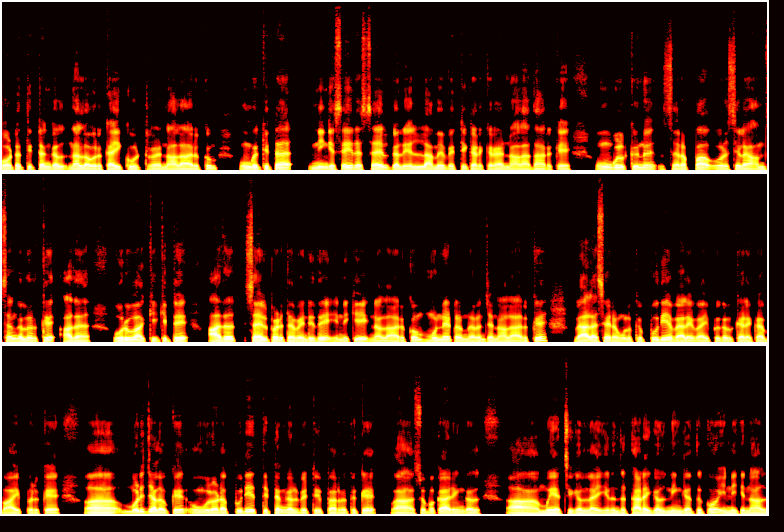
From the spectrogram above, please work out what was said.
போட்ட திட்டங்கள் நல்ல ஒரு கை கூட்டுற நாளாக இருக்கும். உங்ககிட்ட நீங்கள் செய்கிற செயல்கள் எல்லாமே வெற்றி கிடைக்கிற நாளாக தான் இருக்குது உங்களுக்குன்னு சிறப்பாக ஒரு சில அம்சங்கள் இருக்குது அதை உருவாக்கிக்கிட்டு அதை செயல்படுத்த வேண்டியது இன்றைக்கி நல்லா இருக்கும். முன்னேற்றம் நிறைஞ்ச நாளாக இருக்குது வேலை செய்கிறவங்களுக்கு புதிய வேலை வாய்ப்புகள் கிடைக்க வாய்ப்பு இருக்குது முடிஞ்ச அளவுக்கு உங்களோட புதிய திட்டங்கள் வெற்றி பெறத்துக்கு சுபகாரியங்கள் முயற்சிகளில் இருந்த தடைகள் நீங்கிறதுக்கும் இன்றைக்கி நாள்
